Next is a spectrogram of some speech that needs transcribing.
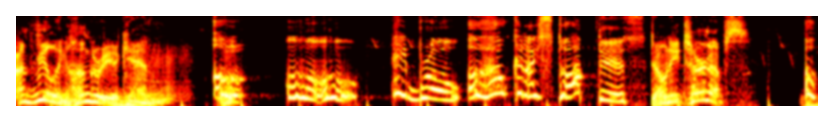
I'm feeling hungry again. Oh, oh. Oh, hey, bro, uh, how can I stop this? don't eat turnips. Oh,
